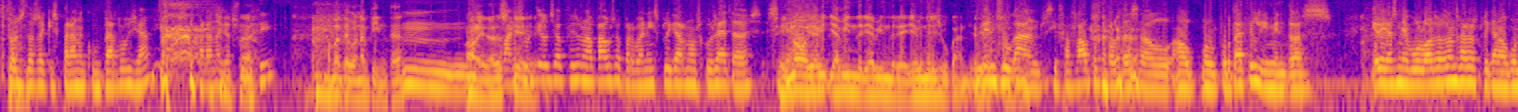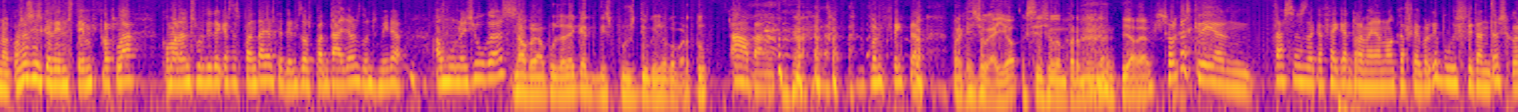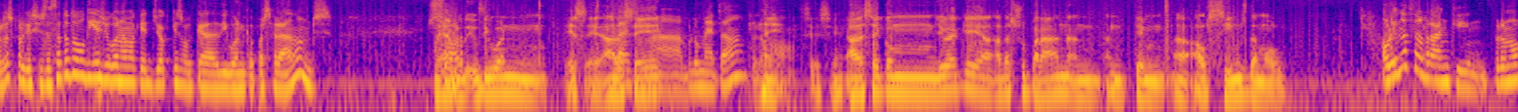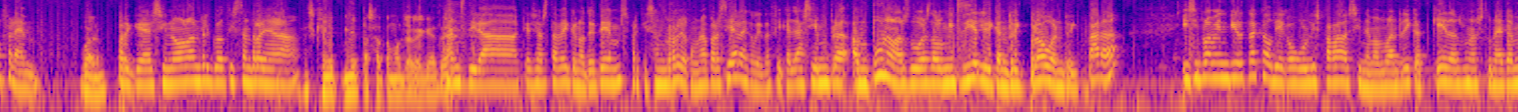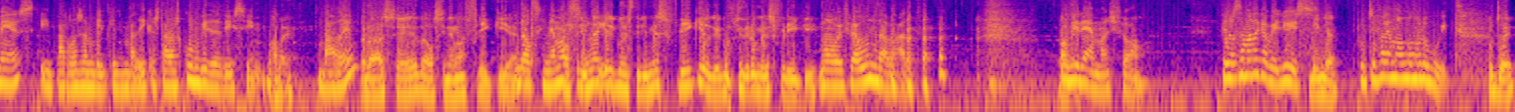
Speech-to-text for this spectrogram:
Tots dos aquí esperant a comprar-lo ja, esperant a que surti. Home, té bona pinta. Mm, No, la quan que- surti el joc fes una pausa per venir a explicar-nos cosetes. Sí, no, ja, ja vindré, ja vindré, ja vindré jugant. Ja Ben jugant, si fa falta et portes el, el, el portàtil i mentre crees nebuloses ens vas explicant alguna cosa, si és que tens temps, però clar, com ara han sortit aquestes pantalles, que tens dues pantalles, doncs mira, amb una jugues... No, però posaré aquest dispositiu que jogo per tu. Ah, val. Perfecte. Per què jugar jo, si juguen per mi, no? Ja veus? Sort que es creen tasses de cafè que et remenen el cafè perquè puguis fer tantes coses, perquè si d'estar tot el dia jugant amb aquest joc, que és el que diuen que passarà, doncs... Ja, ho, diuen... És, eh, ha de És ser... una brometa, però... Sí, sí, sí. Ha de ser com... Jo crec que ha de superar en, en, en tem, eh, els cims de molt. Hauríem de fer el rànquing, però no el farem, Bueno, perquè si no l'Enric Bautista enrenyarà. és que m'he- passat amb el joc aquest, eh? Ens dirà que ja està bé, que no té temps, perquè s'enrotlla com una persiana, que li he de fer callar sempre en punt a les dues del migdia, li dic Enric prou, Enric para, i simplement dir-te que el dia que vulguis parlar de cinema amb l'Enric et quedes una estoneta més i parles amb ell, que ell em va dir que estaves convidadíssim. Vale. Vale? Però ha de ser del cinema friki, eh? Del cinema el cinema friki. que ell consideri més friki i el que considero més friki. Molt bé, fareu un debat. Ho direm, això. Fins la setmana que ve, Lluís. Vinga. Potser farem el número 8. Potser.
